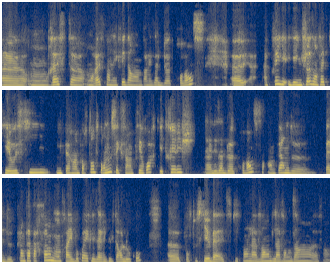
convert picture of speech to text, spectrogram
Euh, on, reste, on reste en effet dans, les Alpes de Haute-Provence. Euh, après, il y, a une chose en fait qui est aussi hyper importante pour nous, c'est que c'est un terroir qui est très riche. les Alpes de Haute-Provence en termes de, bah, de plantes à parfum. Nous, on travaille beaucoup avec les agriculteurs locaux euh, pour tout ce qui est bah, typiquement lavande, lavandin, euh, enfin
